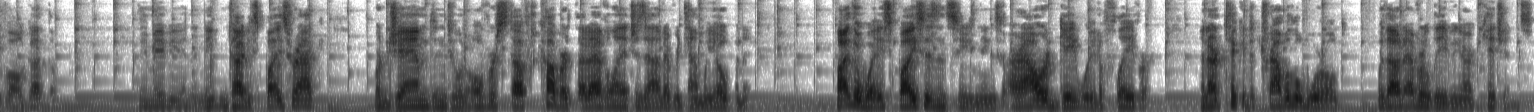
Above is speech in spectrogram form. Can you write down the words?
we've all got them. They may be in a neat and tidy spice rack or jammed into an overstuffed cupboard that avalanches out every time we open it. Either way, spices and seasonings are our gateway to flavor and our ticket to travel the world without ever leaving our kitchens.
